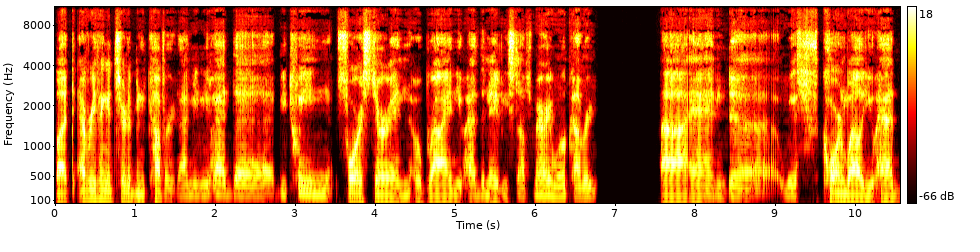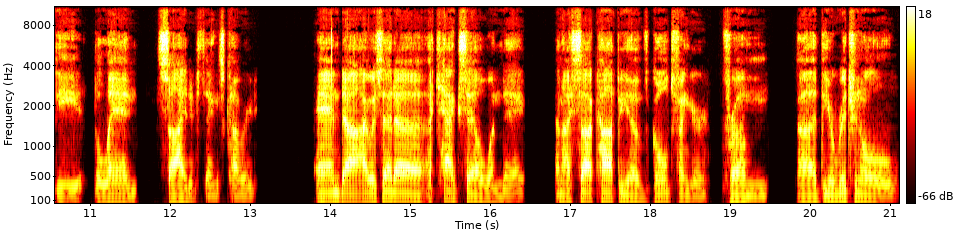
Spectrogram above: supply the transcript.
but everything had sort of been covered. I mean, you had the between Forester and O'Brian, you had the Navy stuff very well covered, uh, and uh, with Cornwell, you had the the land side of things covered. And uh, I was at a, a, tag sale one day, and I saw a copy of Goldfinger from uh, the original,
